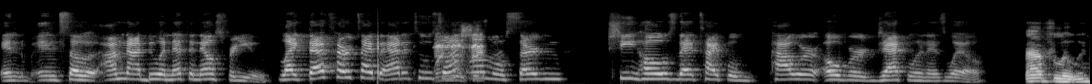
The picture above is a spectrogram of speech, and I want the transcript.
and and so I'm not doing nothing else for you. Like that's her type of attitude. So I'm almost certain she holds that type of power over Jacqueline as well. Absolutely.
